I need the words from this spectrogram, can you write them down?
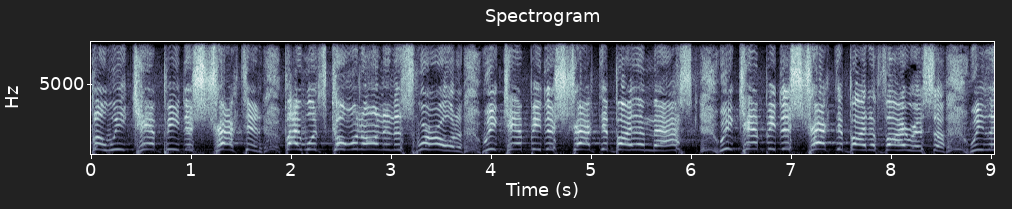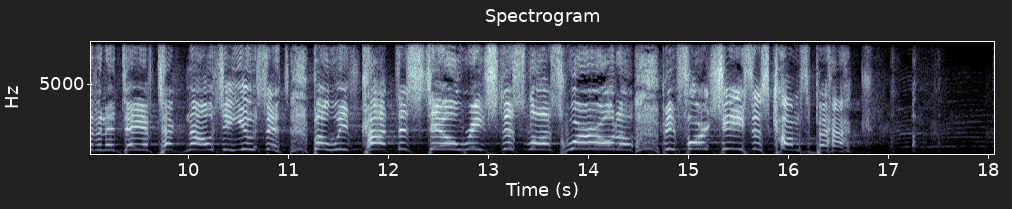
but we can't be distracted by what's going on in this world. We can't can't be distracted by the mask. We can't be distracted by the virus. Uh, we live in a day of technology, use it, but we've got to still reach this lost world uh, before Jesus comes back.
